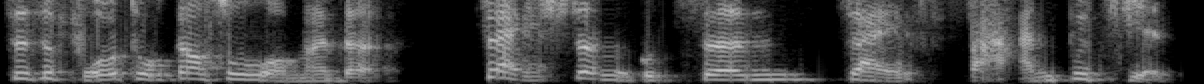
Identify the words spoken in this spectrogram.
这是佛陀告诉我们的：在圣不增，在凡不减。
